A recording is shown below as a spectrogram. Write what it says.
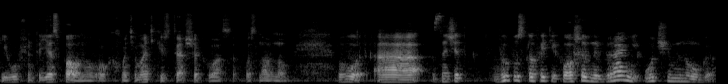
и, в общем-то, я спал на уроках математики в старших классах в основном. Вот. А, значит, выпусков этих волшебных граней очень много.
